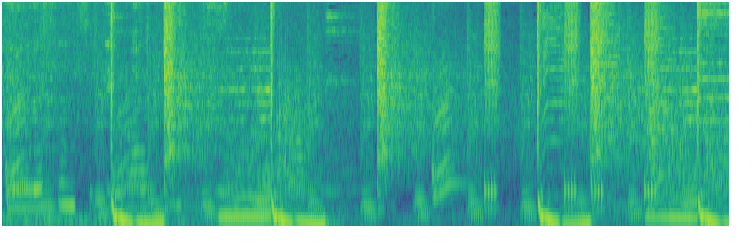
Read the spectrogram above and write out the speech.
You listen to me like this.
